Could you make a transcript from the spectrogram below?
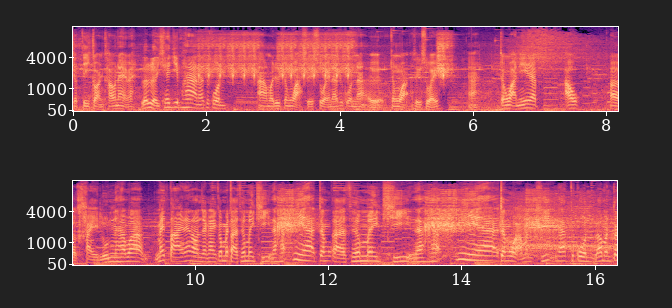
จะตีก่อนเขาแน่ไหมแล้วเหลือแค่ยี่ห้านะทุกคนอ่ามาดูจังหวะสวยๆนะทุกคนนะเออจังหวะสวยๆอะจังหวะนี้แบบเอา เอ่อไข่ลุ้นนะฮะว่าไม่ตายแน่นอนยังไงก็ไม่ตายเธอไม่คีนะฮะนี่ฮะจังหวะเธอไม่คีนะฮะนี่ฮะจังหวะมันคีนะทุกคนแล้วมันก็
